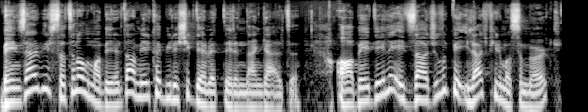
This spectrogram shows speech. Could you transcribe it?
Benzer bir satın alım haberi de Amerika Birleşik Devletleri'nden geldi. ABD'li eczacılık ve ilaç firması Merck,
